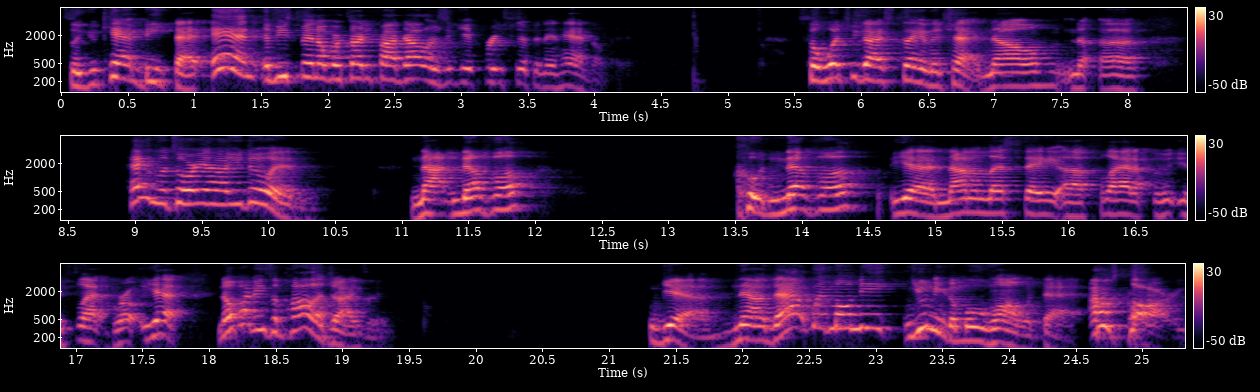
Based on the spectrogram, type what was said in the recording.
So you can't beat that. And if you spend over $35, you get free shipping and handling. So what you guys say in the chat? No, no uh, hey Latoria, how you doing? Not never. Could never. Yeah, not unless they uh flat flat bro. Yeah, nobody's apologizing. Yeah. Now that with Mo'Nique, you need to move on with that. I'm sorry.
